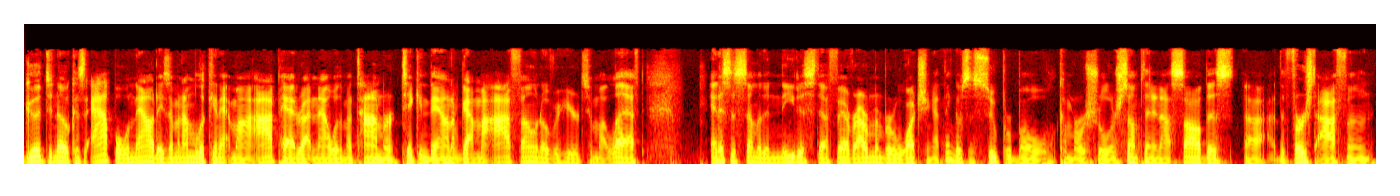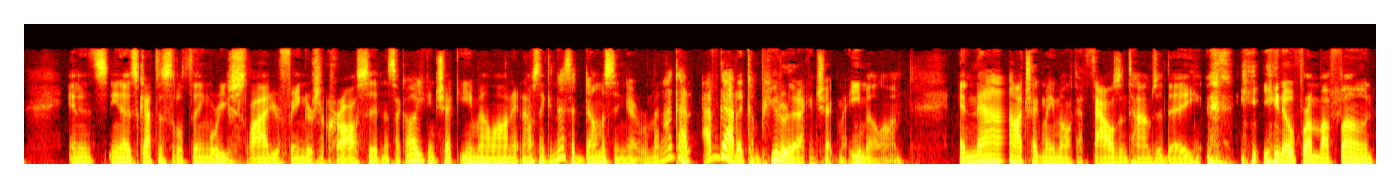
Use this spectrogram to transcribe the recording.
good to know because Apple nowadays, I mean, I'm looking at my iPad right now with my timer ticking down. I've got my iPhone over here to my left. And this is some of the neatest stuff ever. I remember watching, I think it was a Super Bowl commercial or something, and I saw this, uh, the first iPhone, and it's you know it's got this little thing where you slide your fingers across it, and it's like oh you can check email on it. And I was thinking that's the dumbest thing ever, man. I got I've got a computer that I can check my email on, and now I check my email like a thousand times a day, you know, from my phone.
